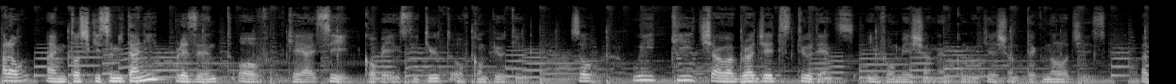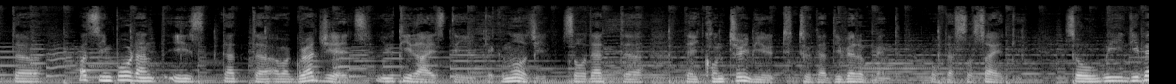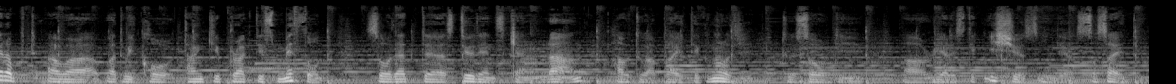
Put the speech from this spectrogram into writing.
Hello, I'm Toshiki Sumitani, President of KIC, Kobe Institute of Computing. So, we teach our graduate students information and communication technologies. But uh, what's important is that uh, our graduates utilize the technology so that uh, they contribute to the development of the society. So we developed our what we call Tankyu practice method so that uh, students can learn how to apply technology to solve the uh, realistic issues in their society.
